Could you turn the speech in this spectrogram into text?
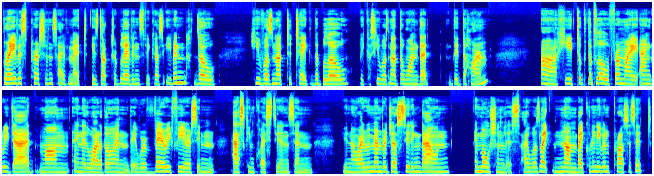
bravest persons I've met is Dr. Blevins because even though he was not to take the blow because he was not the one that did the harm, uh, he took the blow from my angry dad, mom, and Eduardo, and they were very fierce in asking questions. And, you know, I remember just sitting down emotionless. I was like numb. I couldn't even process it.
